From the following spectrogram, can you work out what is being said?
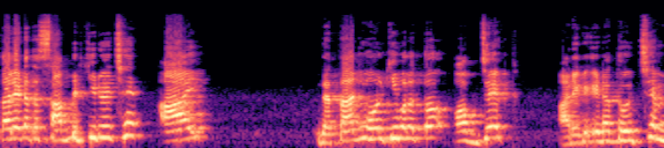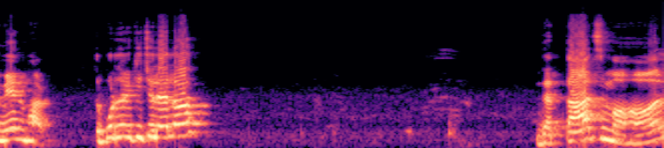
তাহলে এটাতে সাবজেক্ট কি রয়েছে? আই দ্য তাজমহল কি বলতো? অবজেক্ট আর এটা তো হচ্ছে মেন ভার্ব তো প্রথমে কি চলে এলো? দ্য তাজমহল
